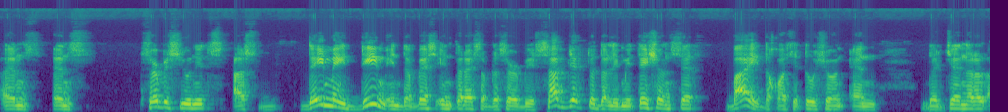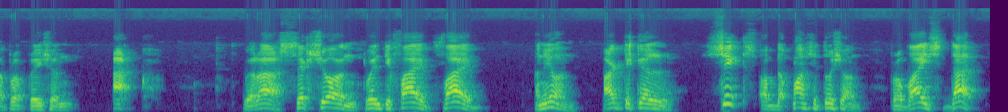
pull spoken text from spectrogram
and, and service units as they may deem in the best interest of the service subject to the limitations set by the Constitution and the General Appropriation Act. Whereas Section 25.5, ano yun? Article 6 of the Constitution provides that,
